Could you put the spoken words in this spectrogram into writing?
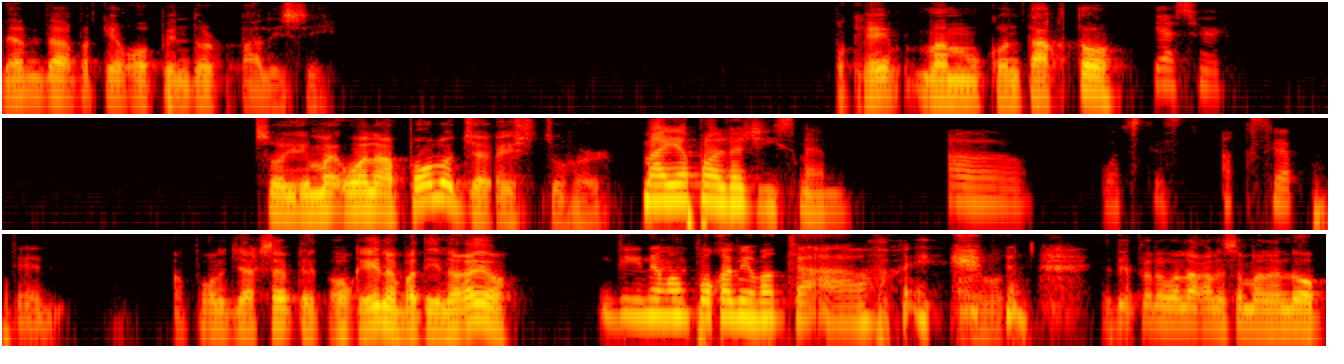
meron dapat kayong open door policy. Okay, ma'am, kontakto. Yes, sir. So you might want to apologize to her. My apologies, ma'am. Uh, what's this? Accepted. Apology accepted. Okay, nabati na kayo. Hindi naman po kami magkaaway. Hindi, pero wala ka na sa manaloob.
